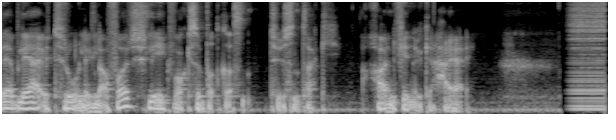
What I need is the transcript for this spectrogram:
Det blir jeg utrolig glad for. Slik vokser podkasten. Tusen takk. Ha en fin uke. Hei, hei.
